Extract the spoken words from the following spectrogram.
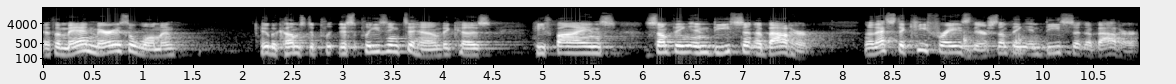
If a man marries a woman who becomes displeasing to him because he finds something indecent about her. Now, that's the key phrase there something indecent about her.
